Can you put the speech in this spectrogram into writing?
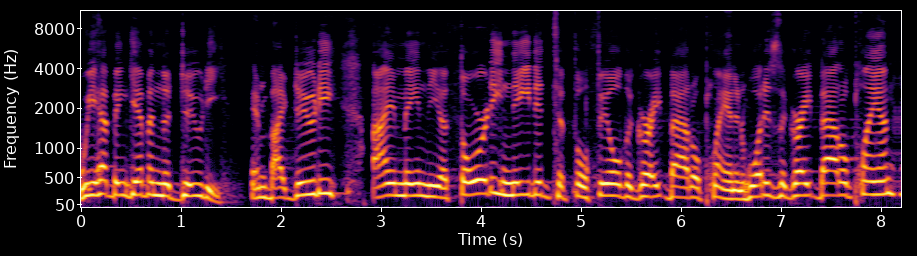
we have been given the duty and by duty, I mean the authority needed to fulfill the great battle plan. And what is the great battle plan?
